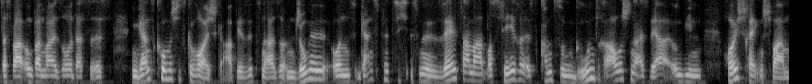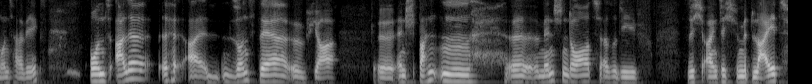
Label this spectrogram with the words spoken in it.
das war irgendwann mal so, dass es ein ganz komisches Geräusch gab. Wir sitzen also im Dschungel und ganz plötzlich ist eine seltsame Atmosphäre. Es kommt so ein Grundrauschen, als wäre irgendwie ein Heuschreckenschwarm unterwegs. Und alle äh, sonst sehr äh, ja, äh, entspannten äh, Menschen dort, also die sich eigentlich mit Leid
